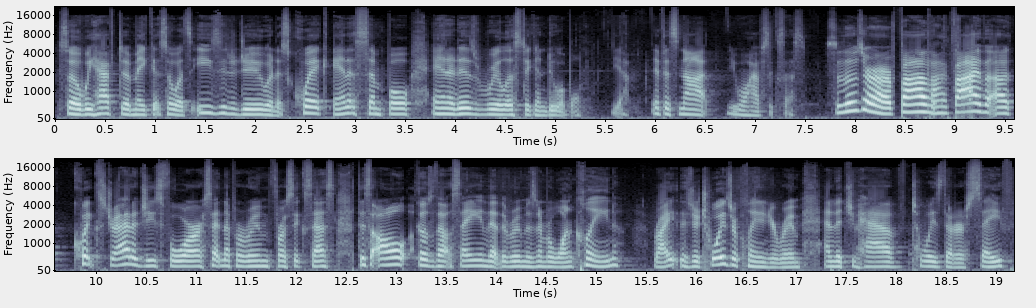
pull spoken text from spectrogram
So we have to make it so it's easy to do and it's quick and it's simple and it is realistic and doable. Yeah. If it's not, you won't have success. So those are our Five Five. five uh, quick strategies for setting up a room for success. This all goes without saying that the room is number one clean, right? That your toys are clean in your room and that you have toys that are safe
